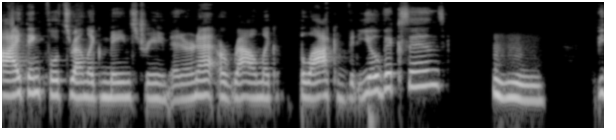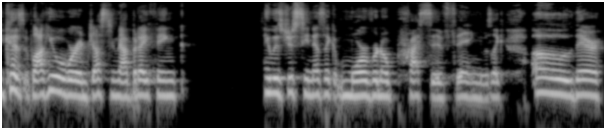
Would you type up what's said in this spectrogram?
I think floats around like mainstream internet around like black video vixens. Mm-hmm because black people were ingesting that, but I think it was just seen as like more of an oppressive thing. It was like, oh, they're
